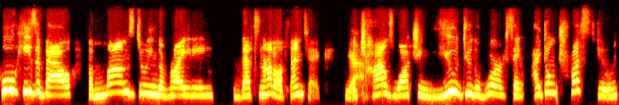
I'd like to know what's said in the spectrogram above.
who he's about, but mom's doing the writing. That's not authentic. Yeah. The child's watching you do the work, saying, I don't trust you.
